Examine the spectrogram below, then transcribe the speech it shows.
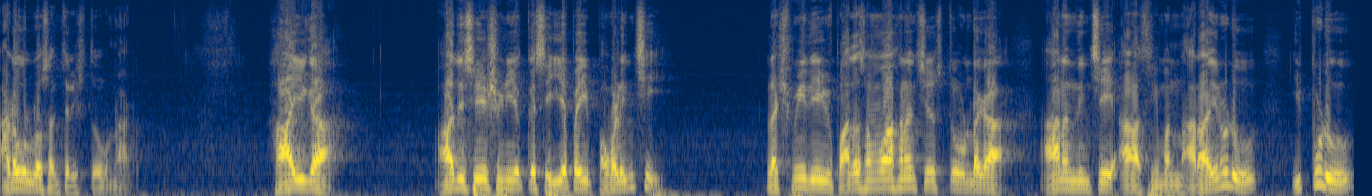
అడవుల్లో సంచరిస్తూ ఉన్నాడు. హాయిగా ఆదిశేషుని యొక్క శయ్యపై పవళించి లక్ష్మీదేవి పాద సంవాహనం చేస్తూ ఉండగా ఆనందించే ఆ శ్రీమన్నారాయణుడు ఇప్పుడు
